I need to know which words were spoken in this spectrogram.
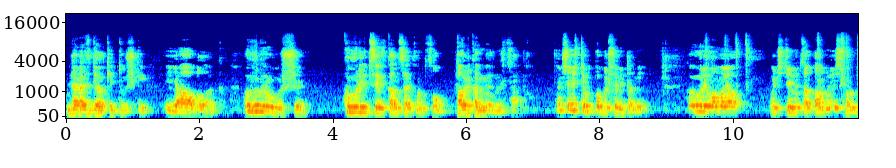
для разделки тушки яблок, груши, курицы, в конце концов. Только в мирных целях. Очистим побольше витаминов. Как говорила моя учительница по английскому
